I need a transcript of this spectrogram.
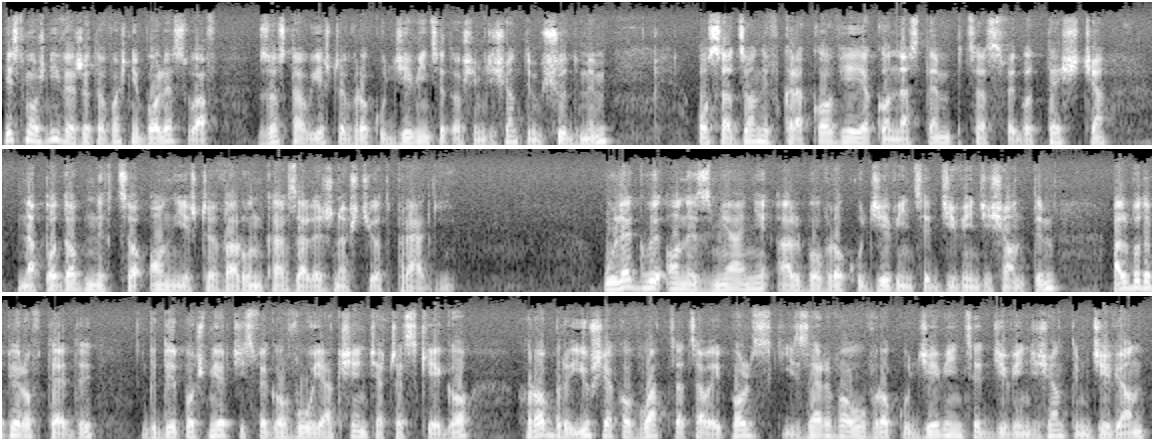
Jest możliwe, że to właśnie Bolesław został jeszcze w roku 987 osadzony w Krakowie jako następca swego teścia na podobnych co on jeszcze warunkach zależności od Pragi. Uległy one zmianie albo w roku 990, albo dopiero wtedy, gdy po śmierci swego wuja, księcia czeskiego, Chrobry już jako władca całej Polski zerwał w roku 999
